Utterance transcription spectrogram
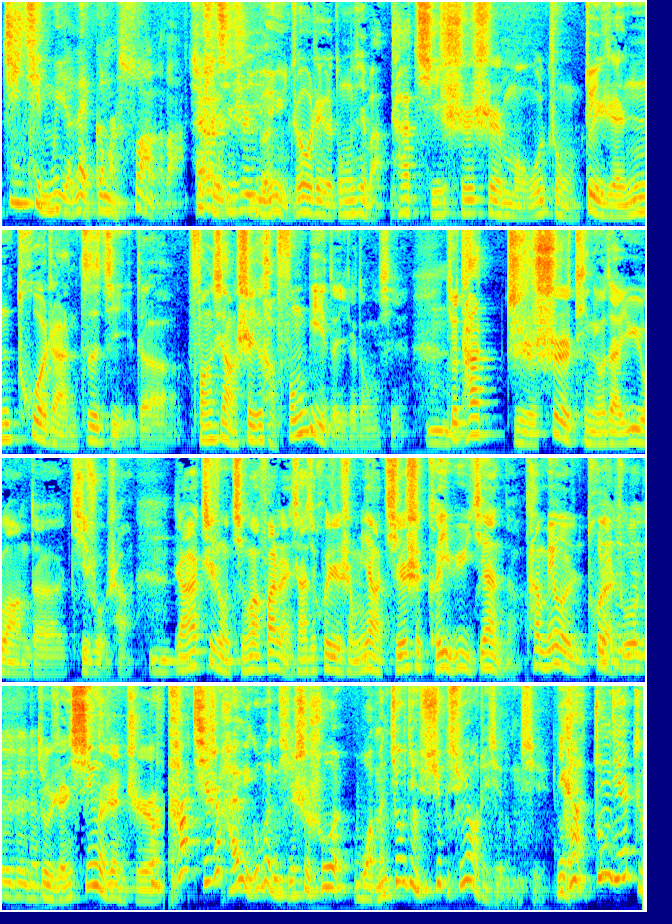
机器奴役人类，哥们儿算了吧。就是，其实元宇宙这个东西吧，它其实是某种对人拓展自己的方向，是一个很封闭的一个东西。嗯，就它只是停留在欲望的基础上。嗯，然而这种情况发展下去会是什么样，其实是可以预见的。它没有拓展出对对对就人心的认知。不是，它其实还有一个问题是说，我们究竟需不需要这些东西？你看《终结者》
